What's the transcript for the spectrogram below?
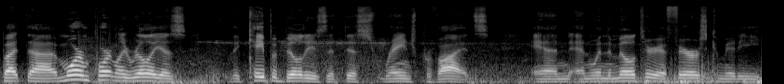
But uh, more importantly really is the capabilities that this range provides. And, and when the Military Affairs Committee,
